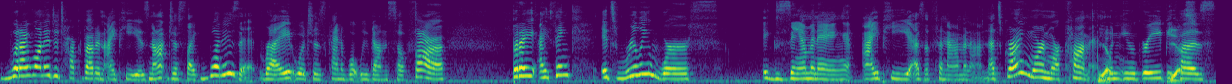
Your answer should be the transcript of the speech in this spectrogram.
what I wanted to talk about in IP is not just like what is it, right? Which is kind of what we've done so far. But I, I think it's really worth examining IP as a phenomenon that's growing more and more common. Yep. Wouldn't you agree? Because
